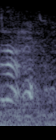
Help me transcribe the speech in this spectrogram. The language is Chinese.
来，进，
